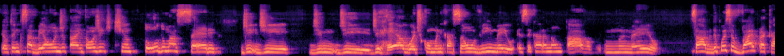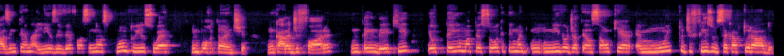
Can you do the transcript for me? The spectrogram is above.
Eu tenho que saber aonde tá. Então a gente tinha toda uma série de, de, de, de, de régua, de comunicação via e-mail. Esse cara não tava no e-mail, sabe? Depois você vai para casa, internaliza e vê e fala assim, nossa, quanto isso é importante. Um cara de fora entender que eu tenho uma pessoa que tem uma, um nível de atenção que é, é muito difícil de ser capturado.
